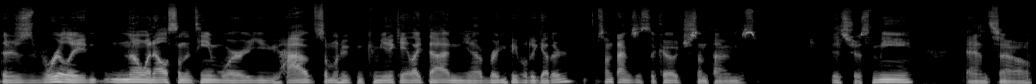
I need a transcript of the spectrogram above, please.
there's really no one else on the team where you have someone who can communicate like that and, you know, bring people together. Sometimes it's the coach, sometimes it's just me. And so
